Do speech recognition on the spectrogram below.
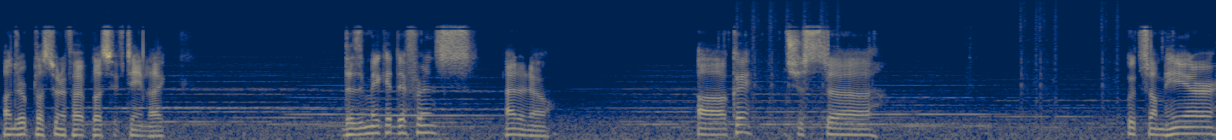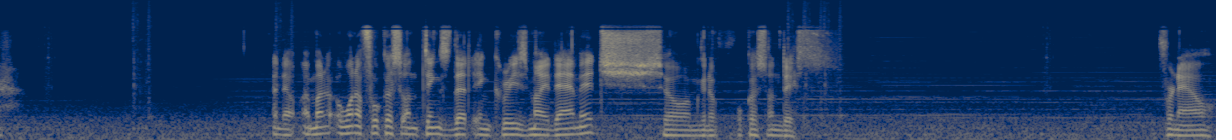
100 plus 25 plus 15, like, does it make a difference? I don't know. Uh, okay, let's just uh, put some here. I know I'm gonna, I want to focus on things that increase my damage, so I'm gonna focus on this for now.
